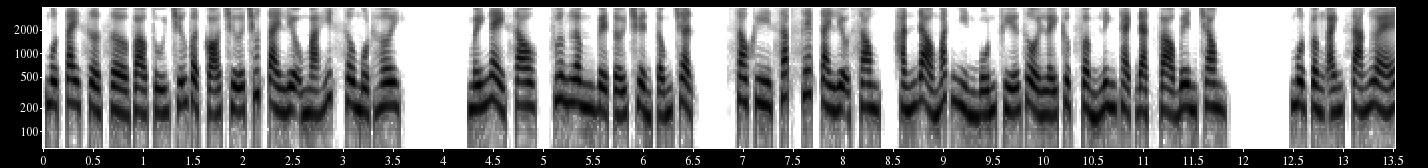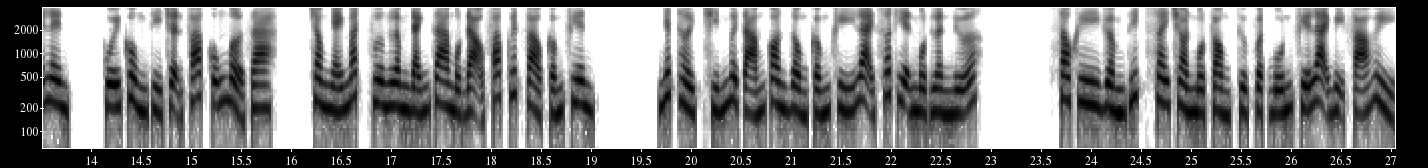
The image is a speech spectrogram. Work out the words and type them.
một tay sờ sờ vào túi chữ vật có chứa chút tài liệu mà hít sâu một hơi. Mấy ngày sau, Vương Lâm về tới truyền tống trận. Sau khi sắp xếp tài liệu xong, hắn đảo mắt nhìn bốn phía rồi lấy cực phẩm linh thạch đặt vào bên trong. Một vầng ánh sáng lóe lên, cuối cùng thì trận pháp cũng mở ra. Trong nháy mắt Vương Lâm đánh ra một đạo pháp quyết vào cấm phiên nhất thời 98 con rồng cấm khí lại xuất hiện một lần nữa. Sau khi gầm rít xoay tròn một vòng, thực vật bốn phía lại bị phá hủy,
